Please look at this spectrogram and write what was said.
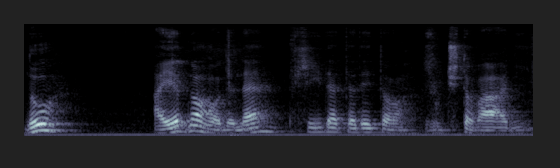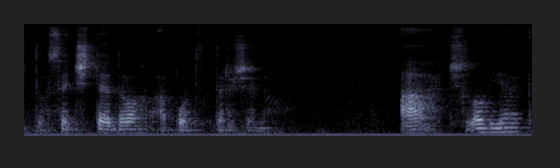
No a jednoho dne přijde tedy to zúčtování, to sečteno a podtrženo. A člověk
